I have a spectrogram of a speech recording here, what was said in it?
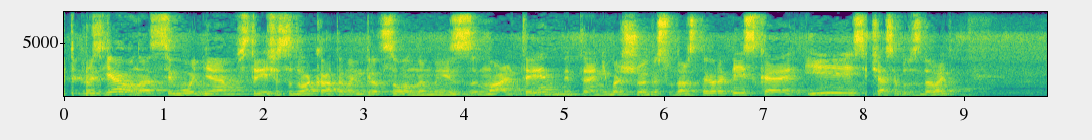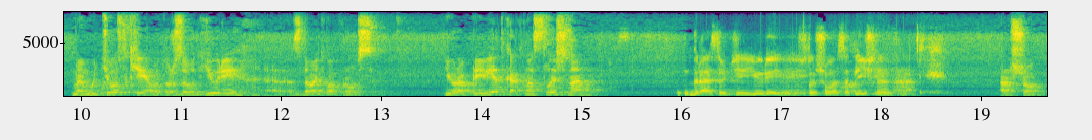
Здравствуйте, друзья! У нас сегодня встреча с адвокатом иммиграционным из Мальты. Это небольшое государство европейское. И сейчас я буду задавать моему тезке, его тоже зовут Юрий, э, задавать вопросы. Юра, привет, как нас слышно? Здравствуйте, Юрий, слышу вас отлично. Хорошо.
